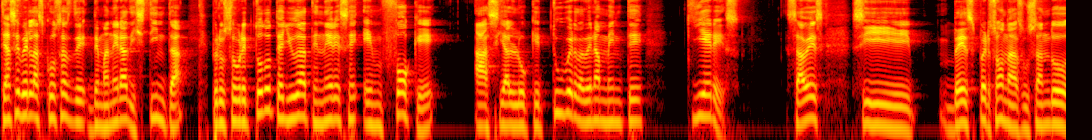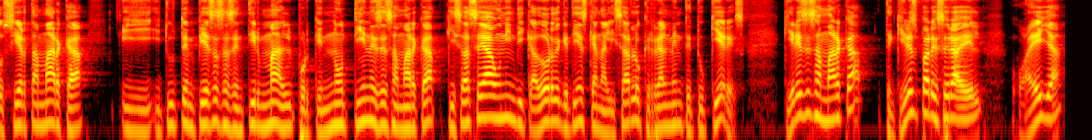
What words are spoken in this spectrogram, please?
Te hace ver las cosas de, de manera distinta, pero sobre todo te ayuda a tener ese enfoque hacia lo que tú verdaderamente quieres. ¿Sabes? Si ves personas usando cierta marca y, tú te empiezas a sentir mal porque no tienes esa marca, quizás sea un indicador de que tienes que analizar lo que realmente tú quieres. ¿Quieres esa marca? ¿Te quieres parecer a él o a ella?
